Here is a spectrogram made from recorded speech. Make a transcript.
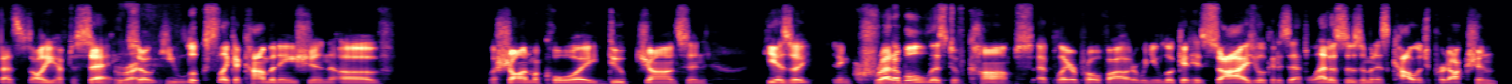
that's all you have to say. Right. So he looks like a combination of LeSean McCoy, Duke Johnson. He has a an incredible list of comps at Player Profiler. When you look at his size, you look at his athleticism and his college production,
